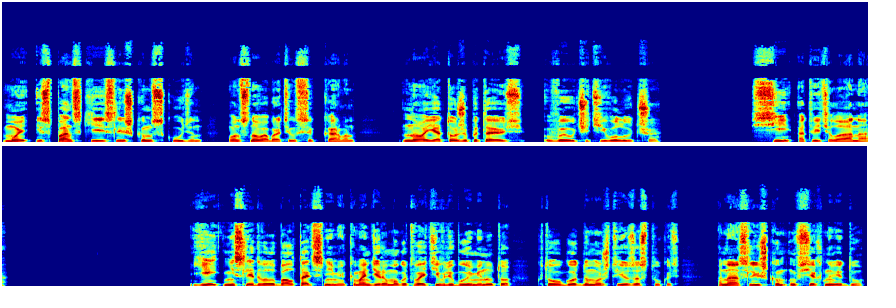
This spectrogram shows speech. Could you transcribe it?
«Мой испанский слишком скуден». Он снова обратился к Кармен. «Но я тоже пытаюсь выучить его лучше». «Си», — ответила она. Ей не следовало болтать с ними. Командиры могут войти в любую минуту, кто угодно может ее застукать. Она слишком у всех на виду.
